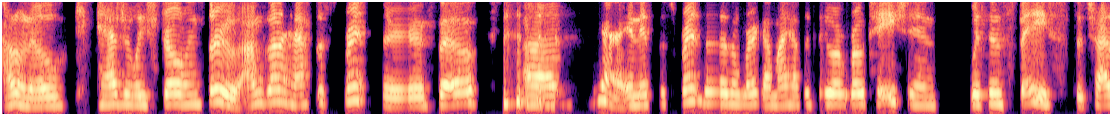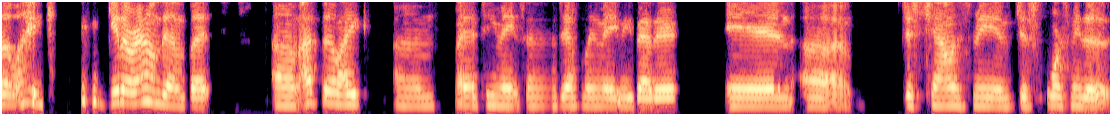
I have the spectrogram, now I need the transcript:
I don't know, casually strolling through. I'm gonna have to sprint through. So um, yeah, and if the sprint doesn't work, I might have to do a rotation within space to try to like get around them. But um, I feel like um, my teammates have definitely made me better and uh, just challenged me and just forced me to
